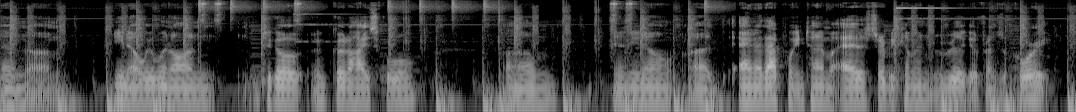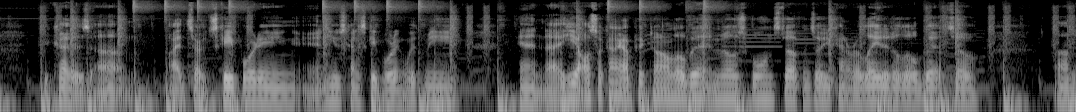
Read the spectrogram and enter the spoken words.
and um, you know, we went on to go go to high school. Um, and you know, uh, and at that point in time, I started becoming really good friends with Corey because um, I'd started skateboarding, and he was kind of skateboarding with me, and uh, he also kind of got picked on a little bit in middle school and stuff, and so he kind of related a little bit. So um,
